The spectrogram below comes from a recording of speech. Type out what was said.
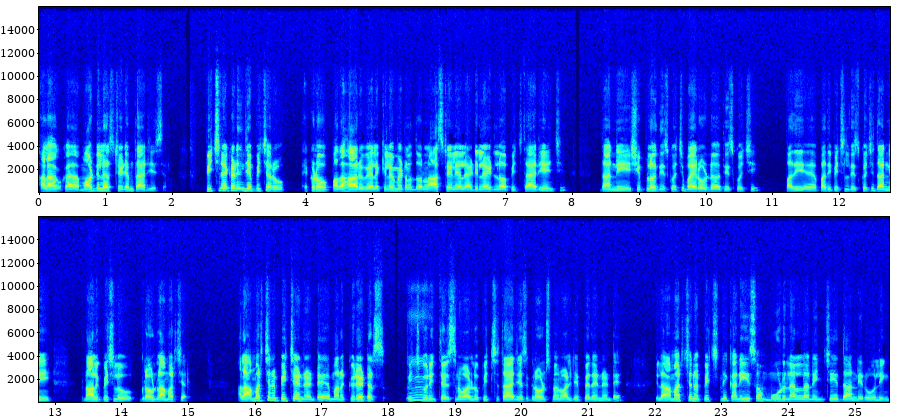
అలా ఒక మాడ్యులర్ స్టేడియం తయారు చేశారు. పిచ్ని ఎక్కడి నుంచి చెప్పించారు ఎక్కడో పదహారు వేల కిలోమీటర్ల దూరంలో ఆస్ట్రేలియాలో అడిలైడ్లో పిచ్ తయారు చేయించి దాన్ని షిప్లో తీసుకొచ్చి బై రోడ్ తీసుకొచ్చి పది పది పిచ్లు తీసుకొచ్చి దాన్ని నాలుగు పిచ్లు గ్రౌండ్లో అమర్చారు. అలా అమర్చిన పిచ్ ఏంటంటే మన క్యూరేటర్స్ పిచ్. గురించి తెలిసిన వాళ్ళు పిచ్ తయారు చేసి గ్రౌండ్స్ మ్యాన్ వాళ్ళు చెప్పేది ఏంటంటే ఇలా అమర్చిన పిచ్ని కనీసం మూడు నెలల నుంచి దాన్ని రోలింగ్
